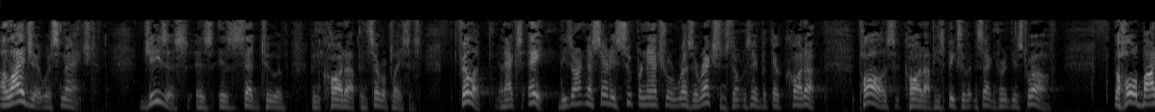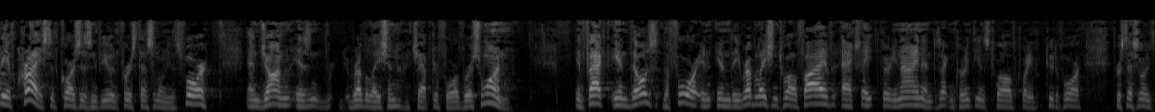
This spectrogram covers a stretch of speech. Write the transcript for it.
Elijah was snatched. Jesus is, is said to have been caught up in several places. Philip in Acts 8. These aren't necessarily supernatural resurrections, don't say, but they're caught up. Paul is caught up. He speaks of it in 2 Corinthians 12. The whole body of Christ, of course, is in view in 1 Thessalonians 4, and John is in Revelation chapter 4, verse 1. In fact, in those, the four, in, in the Revelation 12.5, Acts 8.39, and 2 Corinthians 12.22 to 4, 1 Thessalonians,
